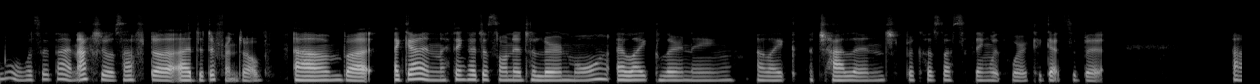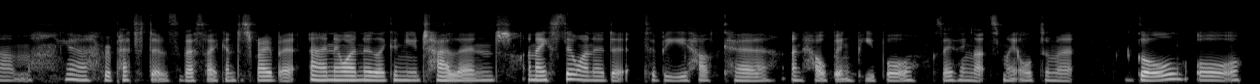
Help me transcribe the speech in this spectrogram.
ooh, was it then? Actually, it was after I had a different job. Um, but again, I think I just wanted to learn more. I like learning I like a challenge because that's the thing with work. It gets a bit, um, yeah, repetitive is the best way I can describe it. And I wanted like a new challenge, and I still wanted it to be healthcare and helping people because I think that's my ultimate goal or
